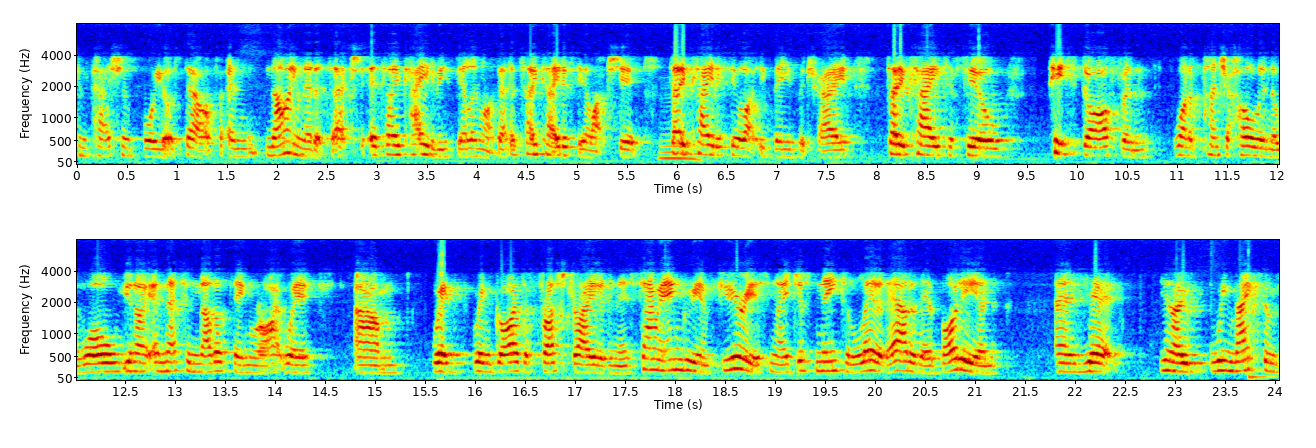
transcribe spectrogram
compassion for yourself and knowing that it's actually it's okay to be feeling like that. It's okay to feel like shit. It's okay to feel like you've been betrayed. It's okay to feel pissed off and want to punch a hole in the wall. You know, and that's another thing, right? Where um, when when guys are frustrated and they're so angry and furious and they just need to let it out of their body and and yet you know we make them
